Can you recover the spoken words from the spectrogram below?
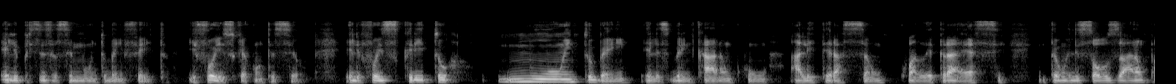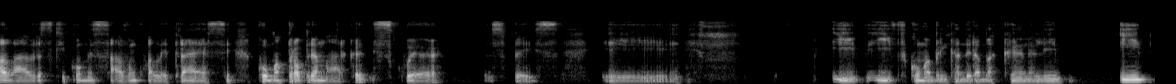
ele precisa ser muito bem feito. E foi isso que aconteceu. Ele foi escrito muito bem. Eles brincaram com a literação, com a letra S. Então, eles só usaram palavras que começavam com a letra S, como a própria marca Square Space. E e, e ficou uma brincadeira bacana ali. E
